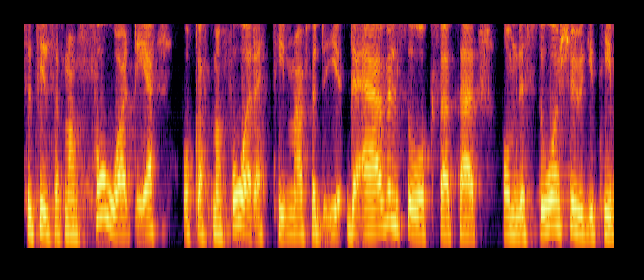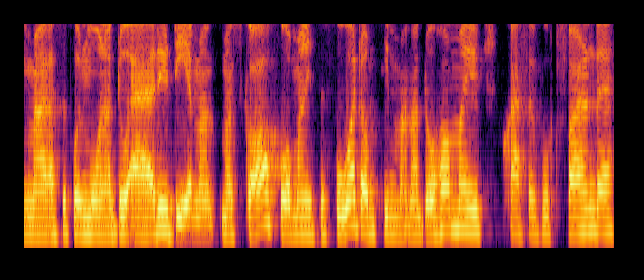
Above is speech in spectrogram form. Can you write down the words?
ser till så att man får det och att man får rätt timmar. För det, det är väl så också att så här, om det står 20 timmar alltså på en månad, då är det ju det man, man ska få. Om man inte får de timmarna, då har man ju chefen fortfarande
